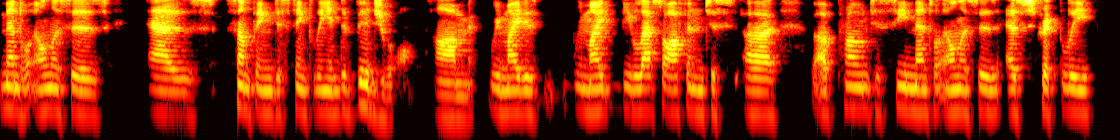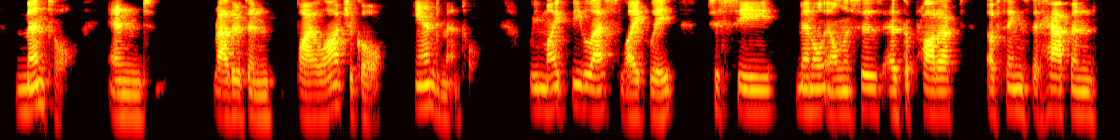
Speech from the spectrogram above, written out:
mental illnesses as something distinctly individual. Um, we might we might be less often to uh, uh, prone to see mental illnesses as strictly mental and rather than biological and mental. We might be less likely to see mental illnesses as the product of things that happened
